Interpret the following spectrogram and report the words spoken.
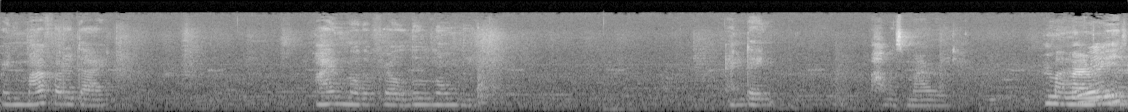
when my father died, my mother felt a little lonely. And then I was married. Married?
